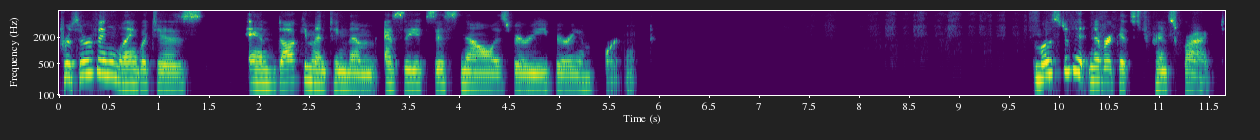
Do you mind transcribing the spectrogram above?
preserving languages and documenting them as they exist now is very, very important. Most of it never gets transcribed.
